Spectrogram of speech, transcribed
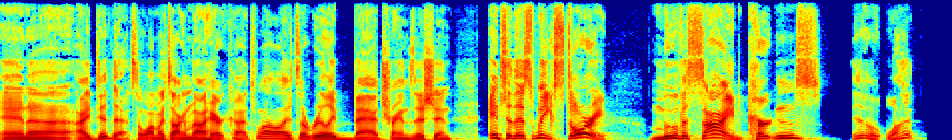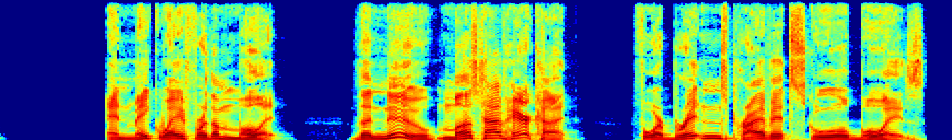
And uh, I did that. So why am I talking about haircuts? Well, it's a really bad transition into this week's story. Move aside curtains. Ew, what? And make way for the mullet. The new must have haircut for Britain's private school boys.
